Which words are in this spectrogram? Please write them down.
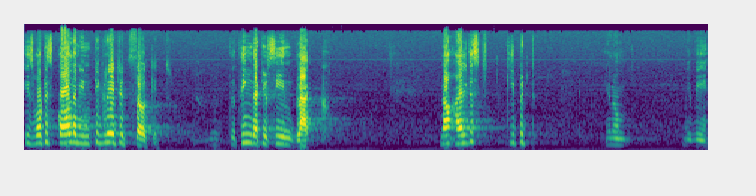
is what is called an integrated circuit, the thing that you see in black. Now, I will just keep it, you know, maybe,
